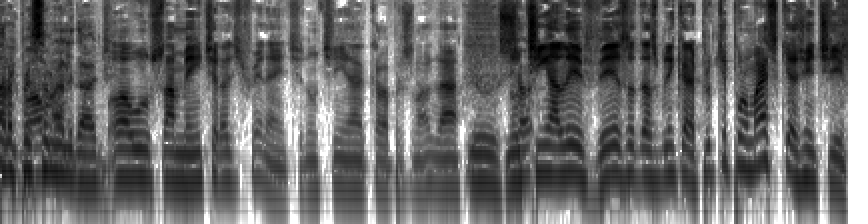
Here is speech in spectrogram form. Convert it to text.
era igual, personalidade. a- o- A mente era diferente, não tinha aquela personalidade, E o não tinha a leveza das brincadeiras. Porque por mais que a gente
